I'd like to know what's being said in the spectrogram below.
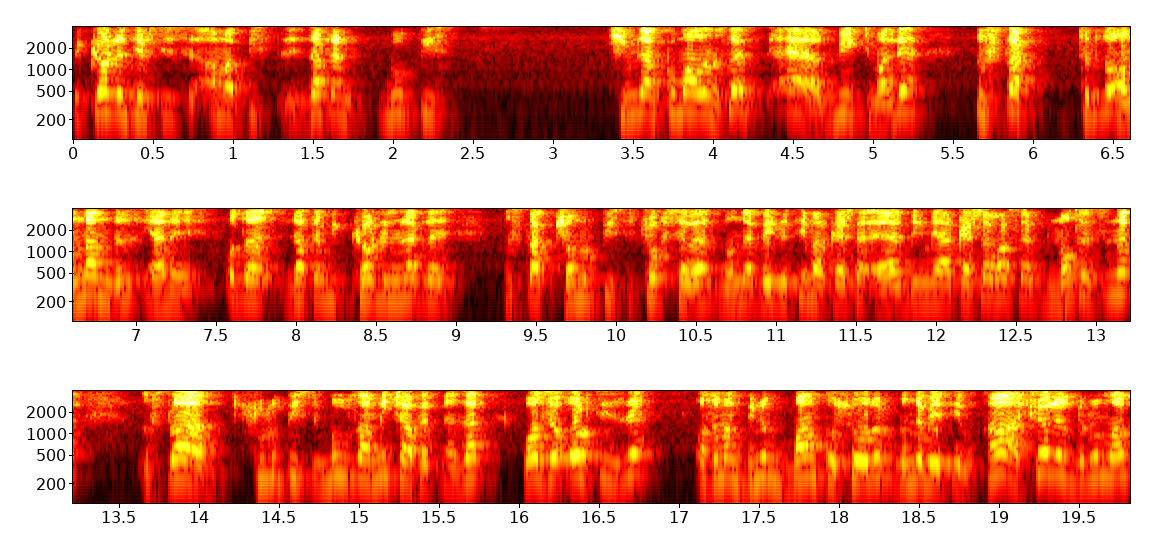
bir Curren temsilcisi ama pist zaten bu pist çimden kum alınırsa eğer büyük ihtimalle ıslaktır da ondandır. Yani o da zaten bir curlinler de ıslak çamur pisti çok sever. Bunu da belirteyim arkadaşlar. Eğer bilmeyen arkadaşlar varsa not etsinler. Islak sulu pisti zaman hiç affetmezler. Boze Ortiz'de o zaman günün bankosu olur. Bunu da belirteyim. Ha şöyle bir durum var.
